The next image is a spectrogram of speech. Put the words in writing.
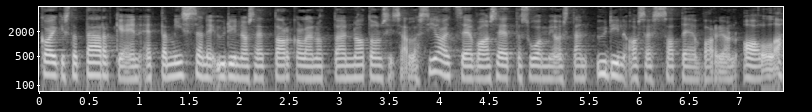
kaikista tärkein, että missä ne ydinaseet tarkalleen ottaen NATOn sisällä sijaitsee, vaan se, että Suomi olisi tämän ydinasesateenvarjon alla.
